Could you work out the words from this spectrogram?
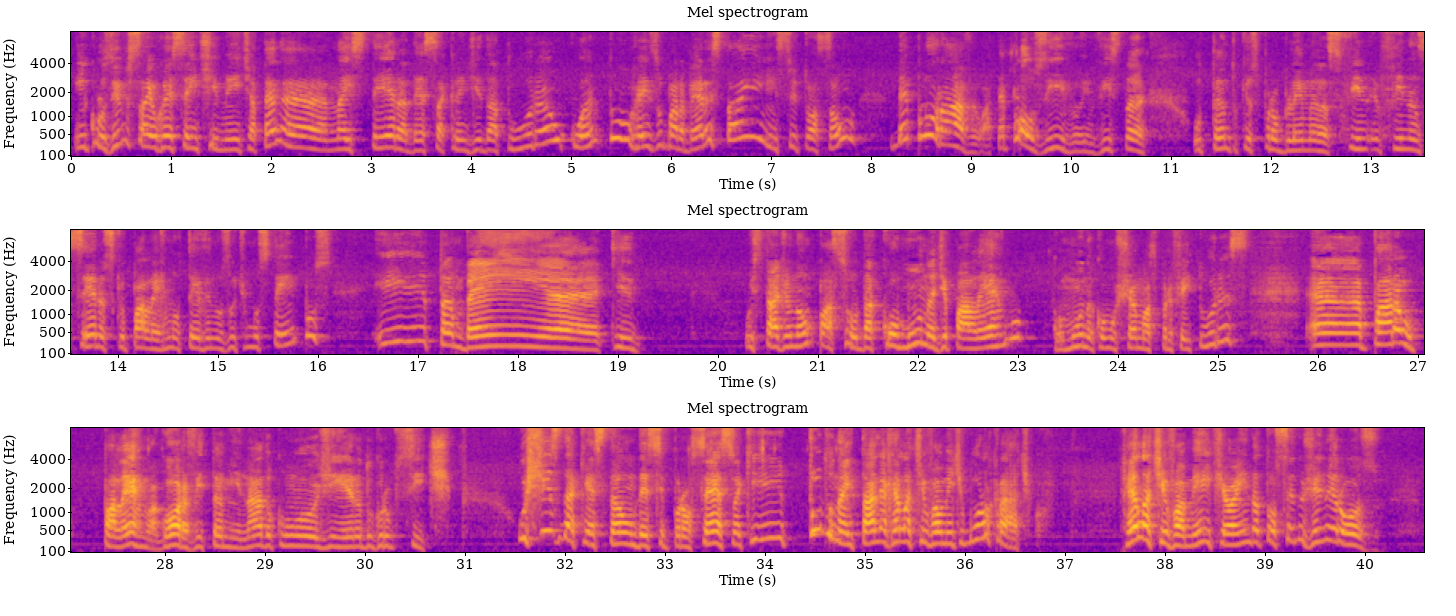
Inclusive saiu recentemente, até na, na, esteira dessa candidatura, o quanto o Reis Barbera está em situação deplorável, até plausível, em vista o tanto que os problemas fin financeiros que o Palermo teve nos últimos tempos e também é, que o estádio não passou da comuna de Palermo, comuna como chamam as prefeituras, é, para o Palermo agora vitaminado com o dinheiro do Grupo City. O X da questão desse processo é que tudo na Itália é relativamente burocrático. Relativamente, eu ainda estou sendo generoso,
